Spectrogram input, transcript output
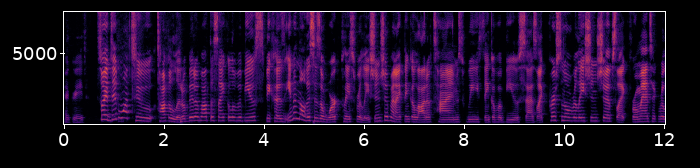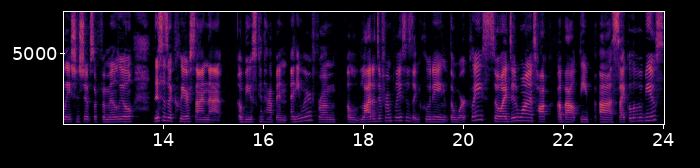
Agreed. So I did want to talk a little bit about the cycle of abuse because even though this is a workplace relationship and I think a lot of times we think of abuse as like personal relationships, like romantic relationships or familial, this is a clear sign that abuse can happen anywhere from a lot of different places including the workplace. So I did want to talk about the uh, cycle of abuse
